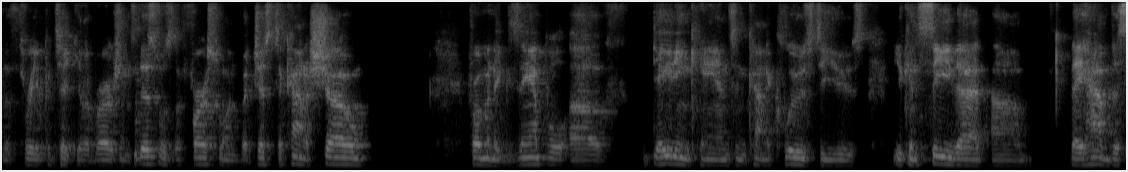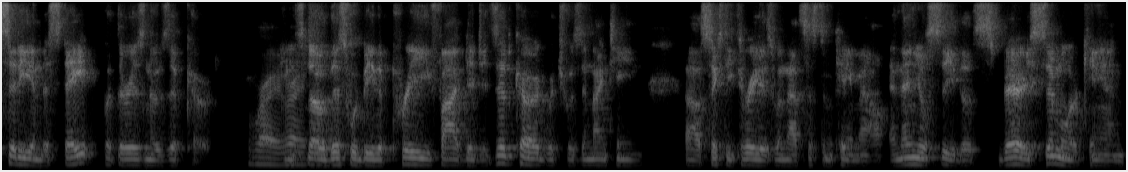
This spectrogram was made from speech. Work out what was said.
the three particular versions. This was the first one, but just to kind of show from an example of dating cans and kind of clues to use, you can see that um, they have the city and the state, but there is no zip code. Right, and right. So this would be the pre five digit zip code, which was in 1963 uh, is when that system came out. And then you'll see this very similar can,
